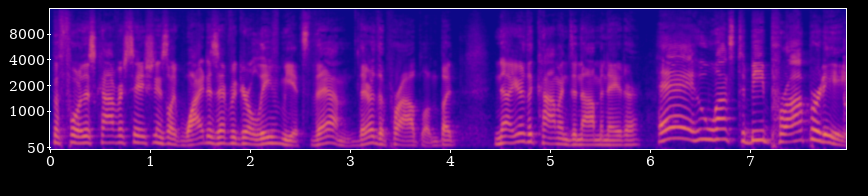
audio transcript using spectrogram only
Before this conversation, he's like, why does every girl leave me? It's them. They're the problem. But no, you're the common denominator. Hey, who wants to be property?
